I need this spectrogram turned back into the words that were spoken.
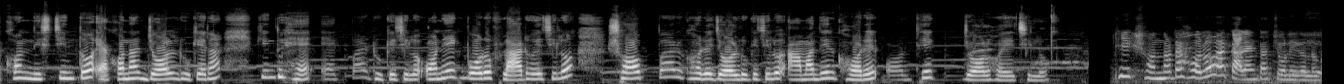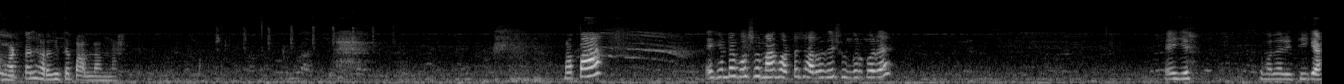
এখন নিশ্চিন্ত, এখন আর জল ঢুকে না। কিন্তু হ্যাঁ একবার ঢুকেছিল, অনেক বড় ফ্লাড হয়েছিল, সববার ঘরে জল ঢুকেছিল, আমাদের ঘরের অর্ধেক জল হয়েছিল। ঠিক সন্ধ্যাটা হলো আর কারেন্টটা চলে গেল, ঘরটা ঝাড়ু দিতে পারলাম না। বাপা এখানটা বসো, মা ঘরটা ঝাড়ু দিয়ে সুন্দর করে। এই যে, তোমাদের রীতিকা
